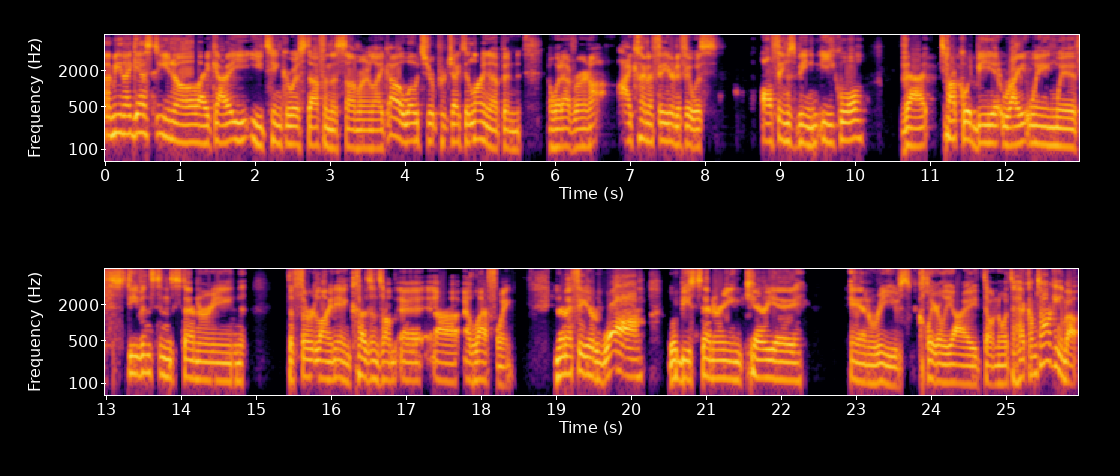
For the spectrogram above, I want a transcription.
I mean, I guess you know, like I, you tinker with stuff in the summer, and like, oh, what's your projected lineup and and whatever. And I, I kind of figured if it was all things being equal, that Tuch would be at right wing with Stephenson centering the third line and Cousins on uh, uh, at left wing. And then I figured Roy would be centering Carrier and Reaves. Clearly, I don't know what the heck I'm talking about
